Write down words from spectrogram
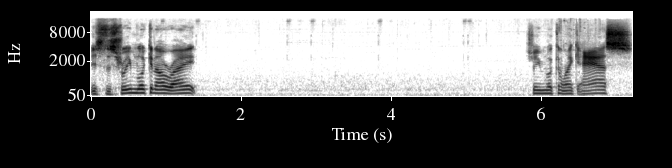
Is the stream looking all right? Stream looking like ass.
